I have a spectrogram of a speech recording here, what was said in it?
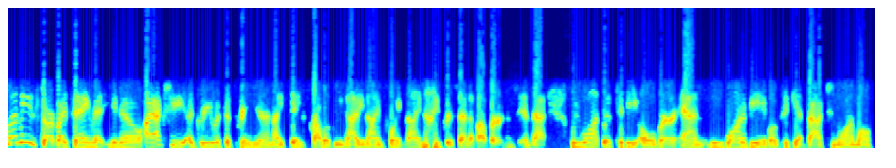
Let me start by saying that, you know, I actually agree with the Premier, and I think probably 99.99% of Albertans in that we want this to be over and we want to be able to get back to normal.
